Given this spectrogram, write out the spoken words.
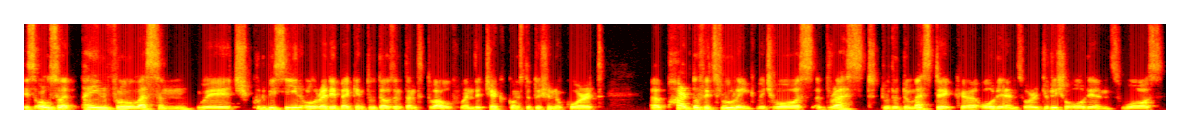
is also a painful lesson, which could be seen already back in 2012 when the Czech Constitutional Court. Uh, part of its ruling, which was addressed to the domestic uh, audience or judicial audience, was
